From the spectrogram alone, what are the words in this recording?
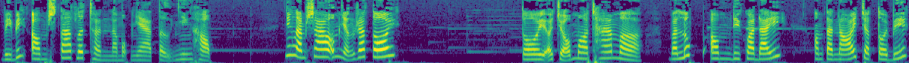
vì biết ông Stapleton là một nhà tự nhiên học. Nhưng làm sao ông nhận ra tôi? Tôi ở chỗ Mortimer, và lúc ông đi qua đấy, ông ta nói cho tôi biết.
